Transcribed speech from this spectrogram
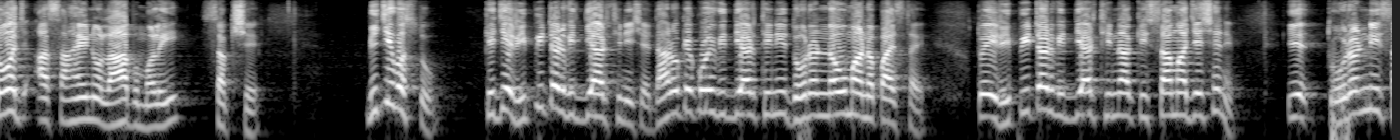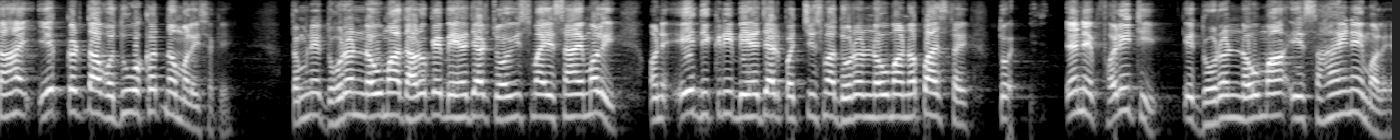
તો જ આ સહાયનો લાભ મળી શકશે. બીજી વસ્તુ કે જે રિપીટર વિદ્યાર્થીની છે, ધારો કે કોઈ વિદ્યાર્થીની ધોરણ નવમાં નપાસ થાય, તો એ રિપીટર વિદ્યાર્થીના કિસ્સામાં જે છે ને, એ ધોરણની સહાય એક કરતાં વધુ વખત ન મળી શકે. તમને ધોરણ નવમાં ધારો કે બે હજાર ચોવીસમાં એ સહાય મળી અને એ દીકરી બે હજાર પચીસમાં ધોરણ નવમાં નપાસ થઈ, તો એને ફરીથી એ ધોરણ નવમાં એ સહાય નહીં મળે.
